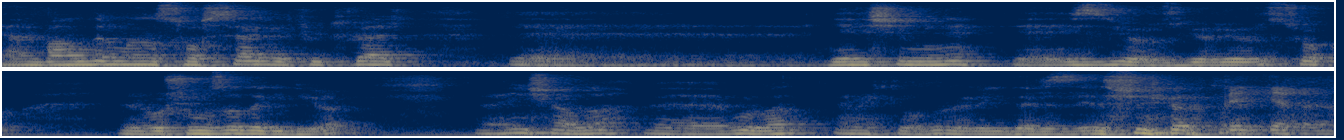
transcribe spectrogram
yani Bandırma'nın sosyal ve kültürel e, gelişimini e, izliyoruz, görüyoruz. Çok e, hoşumuza da gidiyor. E, İnşallah e, buradan emekli olur, öyle gideriz diye düşünüyorum. Peki efendim.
